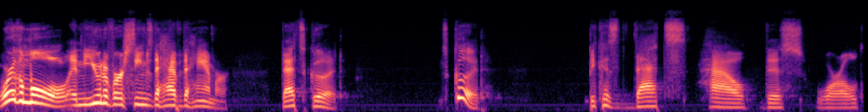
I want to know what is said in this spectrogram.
We're the mole, and the universe seems to have the hammer. That's good. It's good. Because that's how this world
